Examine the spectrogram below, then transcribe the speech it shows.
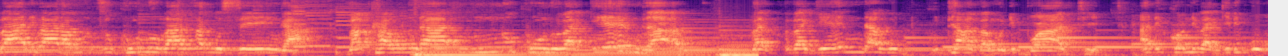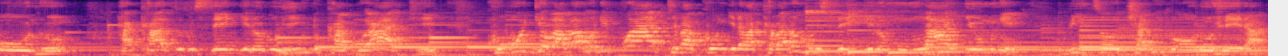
bari barabuze ukuntu baza gusenga bakabura n'ukuntu bagenda ba- bagenda gu- gutamba muri bwate. Ariko nibagirirwa ubuntu hakaza urusengero ruhinduka bwate ku buryo baba muri bwate bakongera bakaba no mu rusengero mu mwanya umwe. Bizoca biborohera.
